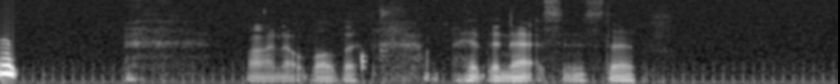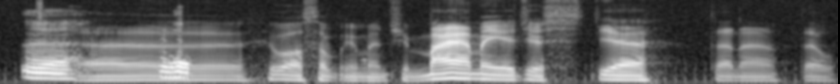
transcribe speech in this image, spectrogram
Might not bother. Hit the nets instead. Uh, Uh, who else haven't we mentioned? Miami are just yeah, don't know. They'll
